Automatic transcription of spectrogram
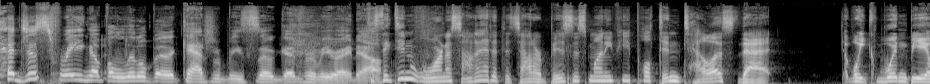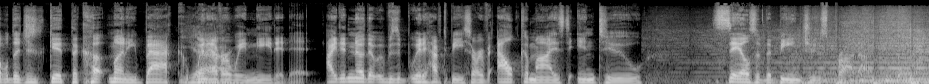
Just freeing up a little bit of cash would be so good for me right now. Because they didn't warn us. I'll edit this out. Our business money people didn't tell us that we wouldn't be able to just get the cut money back whenever we needed it. I didn't know that it was would have to be sort of alchemized into sales of the bean juice product.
